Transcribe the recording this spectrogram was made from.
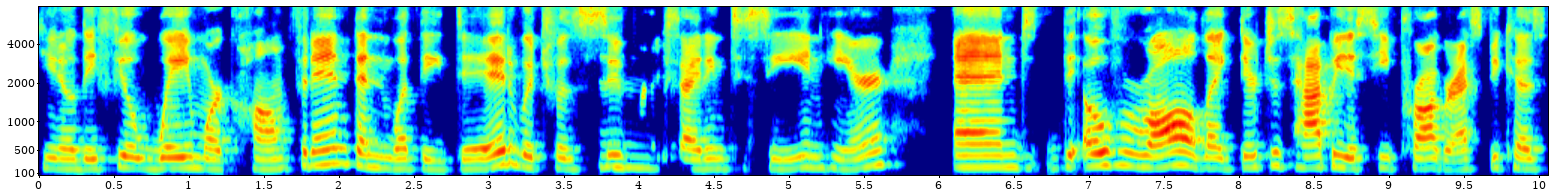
You know, they feel way more confident than what they did, which was super mm. exciting to see and hear and the overall like they're just happy to see progress because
